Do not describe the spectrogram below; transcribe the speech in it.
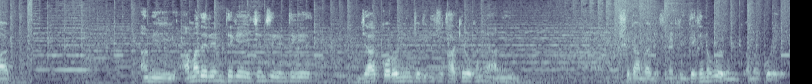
আর আমি আমাদের এন্ড থেকে এজেন্সির এন্ড থেকে যা করণীয় যদি কিছু থাকে ওখানে, আমি সেটা আমরা ডেফিনেটলি দেখে নেব এবং আমরা করে দেবো।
